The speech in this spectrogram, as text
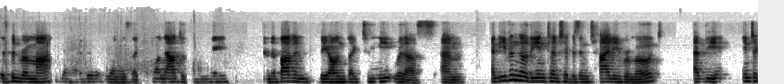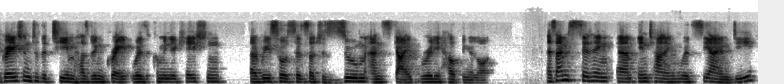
it's been remarkable how everyone has like gone out of their way and above and beyond, like to meet with us. Um, and even though the internship is entirely remote, at the integration to the team has been great with communication uh, resources such as Zoom and Skype really helping a lot. As I'm sitting um, interning with CIMD,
